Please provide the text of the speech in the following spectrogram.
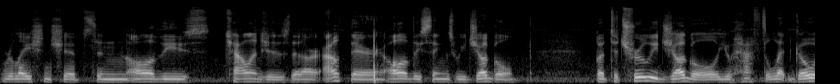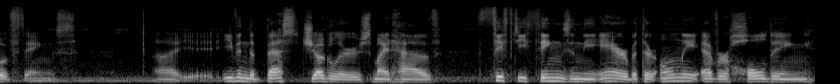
relationships and all of these challenges that are out there. All of these things we juggle. But to truly juggle, you have to let go of things. Uh, even the best jugglers might have 50 things in the air, but they're only ever holding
